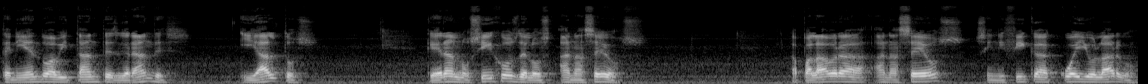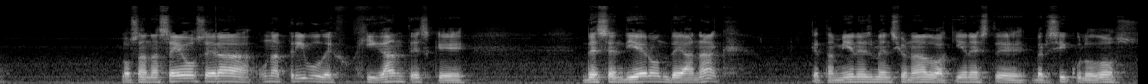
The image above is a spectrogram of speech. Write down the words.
teniendo habitantes grandes y altos, que eran los hijos de los anaseos. La palabra anaseos significa cuello largo. Los anaseos era una tribu de gigantes que descendieron de Anac, que también es mencionado aquí en este versículo 2.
